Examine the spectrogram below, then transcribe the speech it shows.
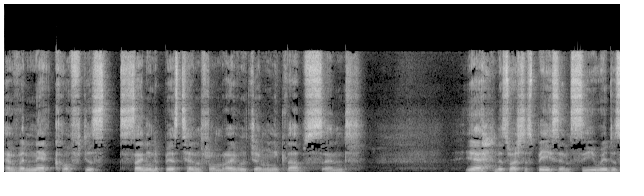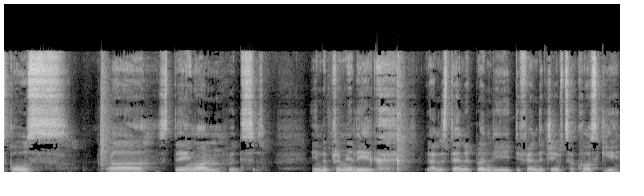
have a knack of just signing the best talent from rival Germany clubs and yeah let's watch the space and see where this goes. Uh, staying on with in the Premier League we understand that Burnley defender James Tarkowski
